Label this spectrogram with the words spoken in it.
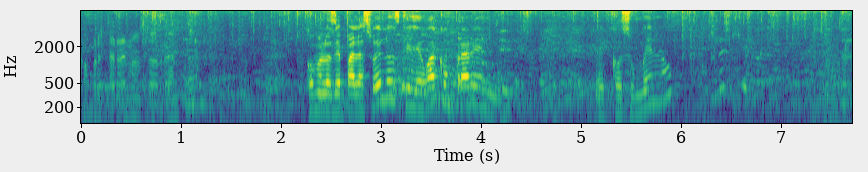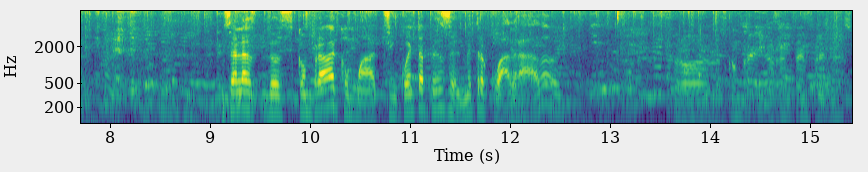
Compra terrenos, lo renta. Como los de Palazuelos que llegó a comprar en el Cozumel, ¿no? O sea, las- los compraba como a 50 pesos el metro cuadrado. Pero los compra y los renta a empresas.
